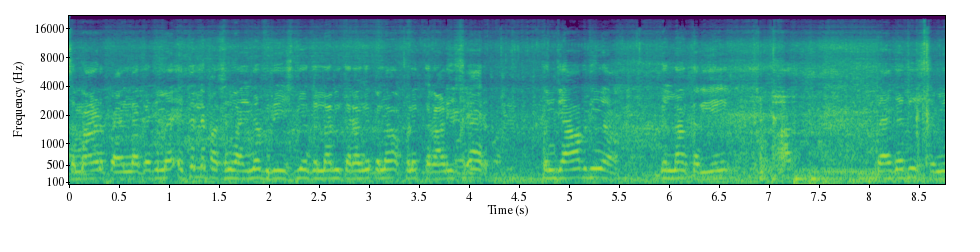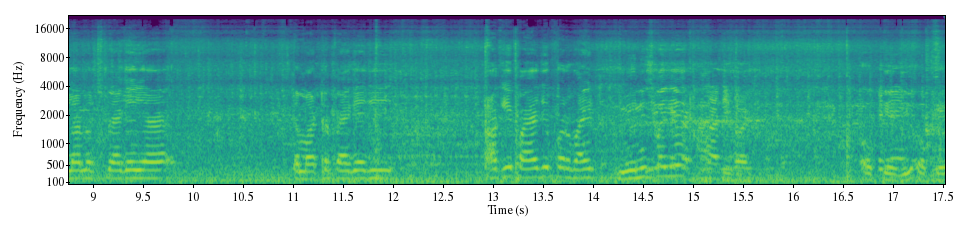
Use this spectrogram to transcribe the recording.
ਸਮਾਨ ਪੈਣ ਲੱਗਾ ਜੀ। ਮੈਂ ਇਧਰਲੇ ਪਾਸੇ ਨੂੰ ਆਈ ਨਾ ਵਿਦੇਸ਼ ਦੀਆਂ ਗੱਲਾਂ ਵੀ ਕਰਾਂਗੇ। ਪਹਿਲਾਂ ਆਪਣੇ ਕਰਾਲੀ ਸ਼ਹਿਰ ਪੰਜਾਬ ਦੀਆਂ ਗੱਲਾਂ ਕਰੀਏ। ਪੈ ਗਿਆ ਜੀ ਸ਼ਿਮਲਾ ਮਿਰਚ ਪੈ ਗਈ ਹੈ ਟਮਾਟਰ ਪੈ ਗਿਆ ਜੀ। ਆ ਕੀ ਪਾਇਆ ਜੀ ਉੱਪਰ? ਵਾਈਟ ਮਿਊਨੀਸ ਪਾਈ ਹੈ? ਹਾਂਜੀ ਬਾਈ ਓਕੇ ਜੀ ਓਕੇ।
